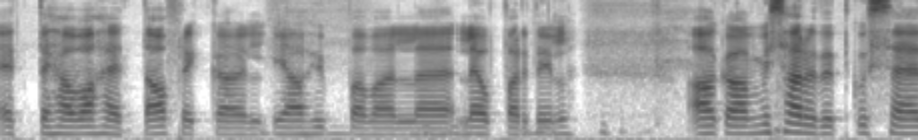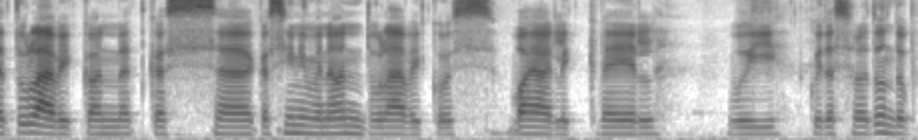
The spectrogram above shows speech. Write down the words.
et teha vahet Aafrikal ja hüppaval äh, leopardil. aga mis sa arvad, et kus see tulevik on, et kas, äh, kas inimene on tulevikus vajalik veel või kuidas sulle tundub?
